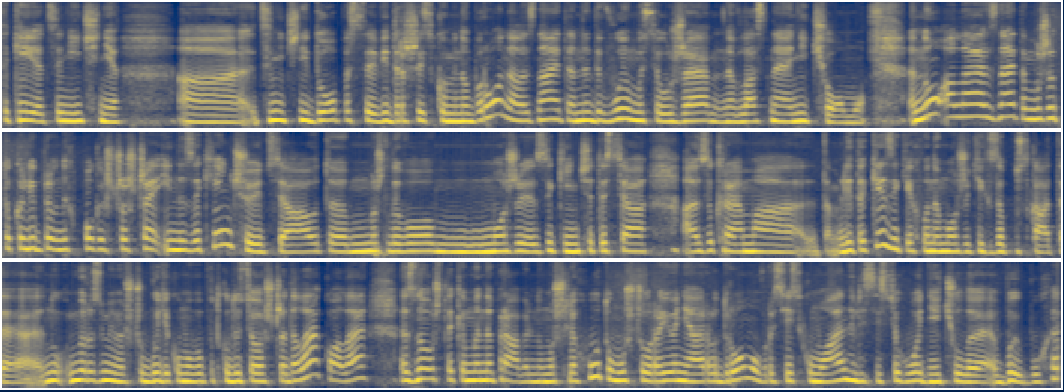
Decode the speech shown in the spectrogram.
Такі цинічні, а, цинічні дописи від рашистського міноборони, але знаєте, не дивуємося вже власне нічому. Ну але знаєте, може, то калібри в них поки що ще і не закінчуються. А от е, можливо, може закінчитися, а, зокрема, там літаки, з яких вони можуть їх запускати. Ну ми розуміємо, що в будь-якому випадку до цього ще далеко, але знову ж таки ми на правильному шляху, тому що у районі аеродрому в російському Ангельсі сьогодні чули вибухи.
